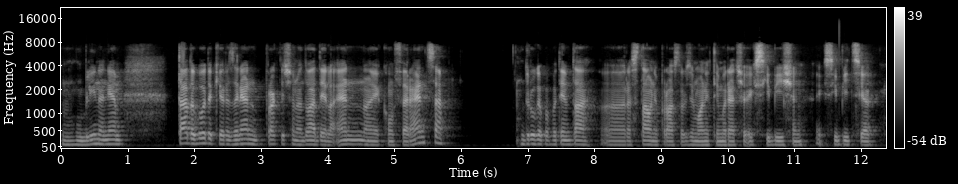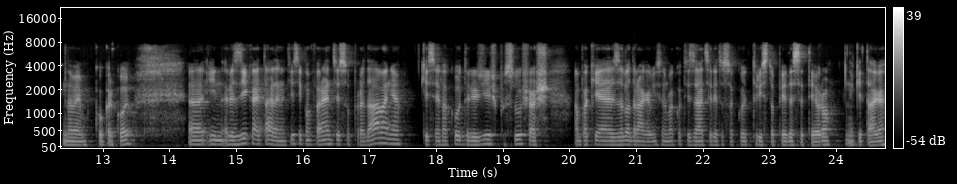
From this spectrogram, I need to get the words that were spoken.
bili na njem. Ta dogodek je razdeljen praktično na dva dela. Eno je konferenca, druga pa potem ta uh, razstavni prostor, oziroma oni temu rečejo exhibition, exhibicija, ne vem, kako koli. Uh, in razlika je ta, da na tisti konferenci so predavanja, ki se jih lahko udeležiš, poslušaš, ampak je zelo draga. Mislim, da kotizacija letos je okoli 350 evrov, nekaj takega.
